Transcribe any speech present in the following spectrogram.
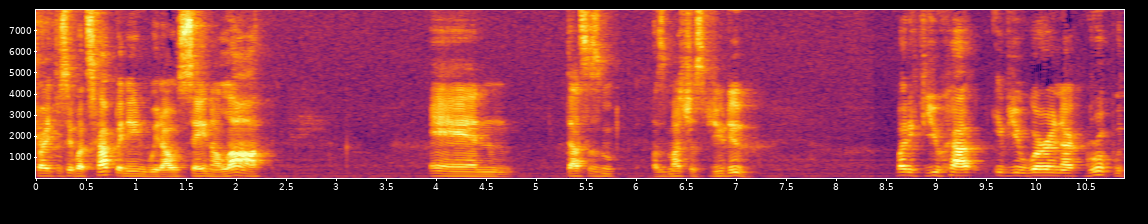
try to see what's happening without saying a lot, and that's as, as much as you do. But if you have, if you were in a group with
